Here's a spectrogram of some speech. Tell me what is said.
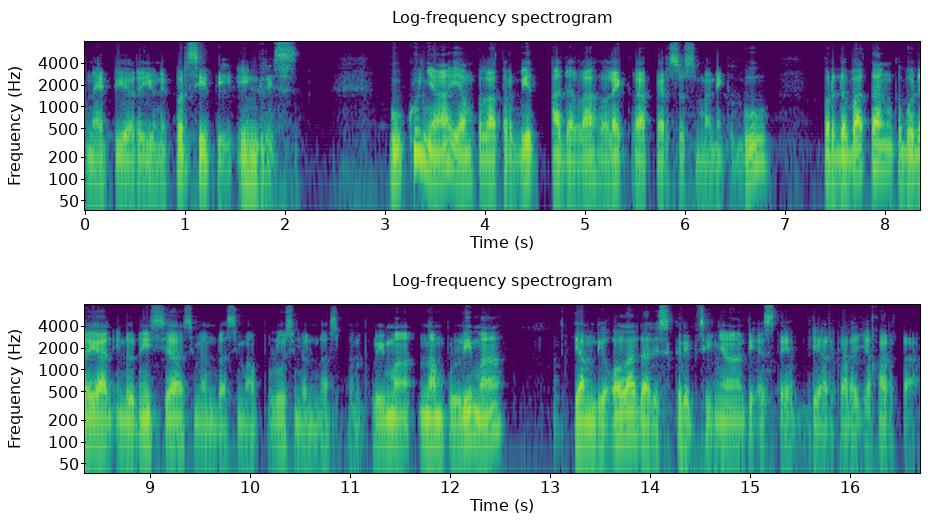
Napier University, Inggris. Bukunya yang telah terbit adalah Lekra versus Manikebu, Perdebatan Kebudayaan Indonesia 1950-1965 yang diolah dari skripsinya di STF Driarkara Jakarta.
